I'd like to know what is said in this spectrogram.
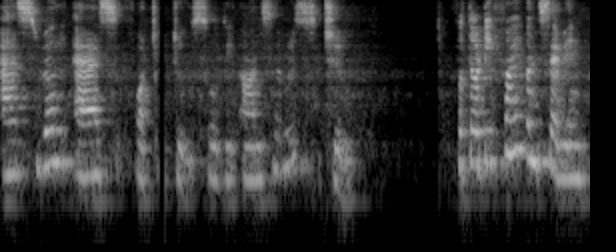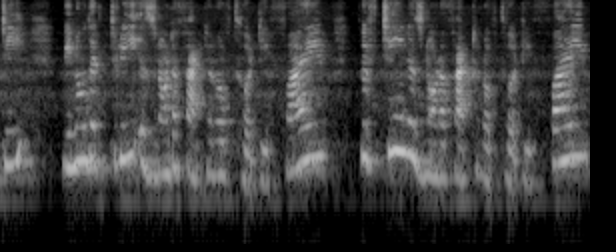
as well as 42. So the answer is 2. For 35 and 70, we know that 3 is not a factor of 35. 15 is not a factor of 35.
